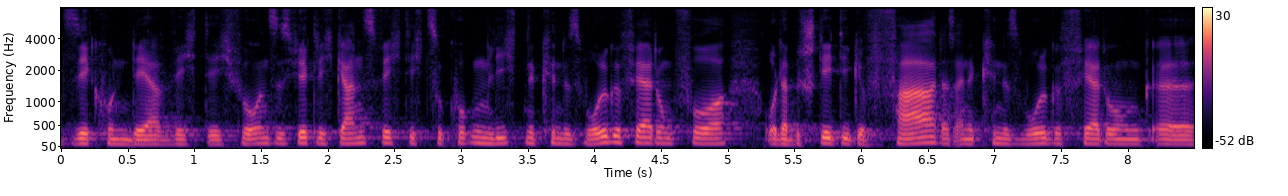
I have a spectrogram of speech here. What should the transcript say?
sekundär wichtig. Für uns ist wirklich ganz wichtig zu gucken, liegt eine Kindeswohlgefährdung vor oder besteht die Gefahr, dass eine Kindeswohlgefährdung äh,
